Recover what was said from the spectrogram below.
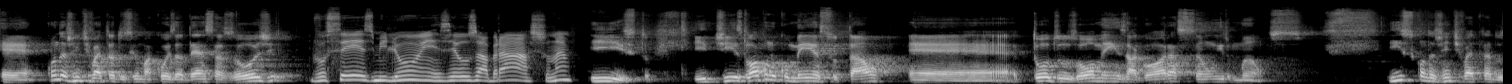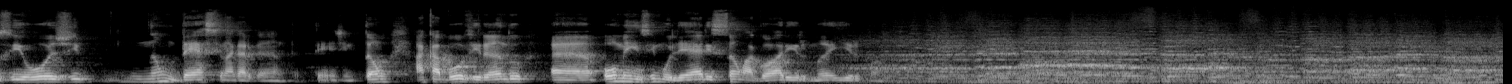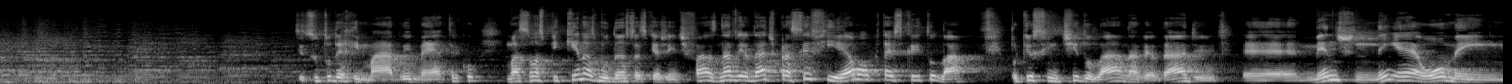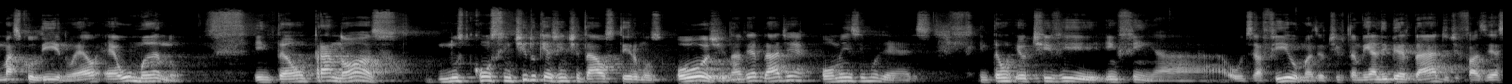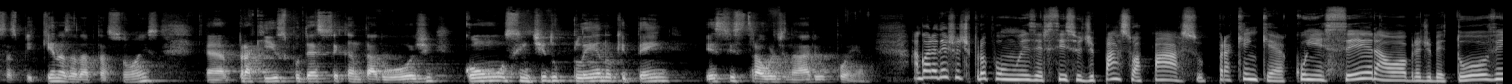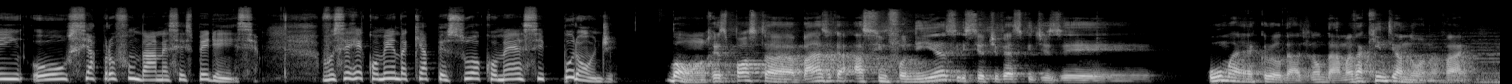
É, quando a gente vai traduzir uma coisa dessas hoje. Vocês, milhões, eu os abraço, né? Isto. E diz logo no começo, tal, é, todos os homens agora são irmãos. Isso, quando a gente vai traduzir hoje, não desce na garganta, entende? Então, acabou virando uh, homens e mulheres são agora irmã e irmão. Isso tudo é rimado e métrico, mas são as pequenas mudanças que a gente faz, na verdade, para ser fiel ao que está escrito lá. Porque o sentido lá, na verdade, é, Mensch nem é homem masculino, é, é humano. Então, para nós, no, com o sentido que a gente dá aos termos hoje, na verdade, é homens e mulheres. Então eu tive, enfim, a, o desafio, mas eu tive também a liberdade de fazer essas pequenas adaptações é, para que isso pudesse ser cantado hoje com o sentido pleno que tem esse extraordinário poema. Agora deixa eu te propor um exercício de passo a passo para quem quer conhecer a obra de Beethoven ou se aprofundar nessa experiência. Você recomenda que a pessoa comece por onde? Bom, resposta básica: as sinfonias, e se eu tivesse que dizer uma é crueldade, não dá, mas a quinta e a nona, vai.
